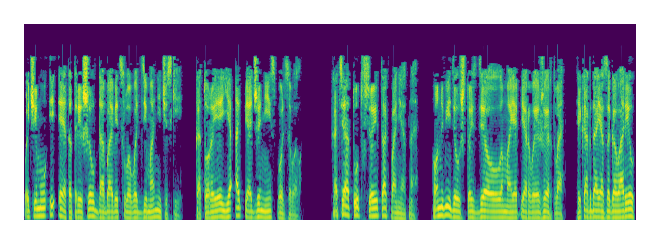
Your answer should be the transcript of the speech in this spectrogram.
почему и этот решил добавить слово «демонический», которое я опять же не использовал. Хотя тут все и так понятно. Он видел, что сделала моя первая жертва, и когда я заговорил,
